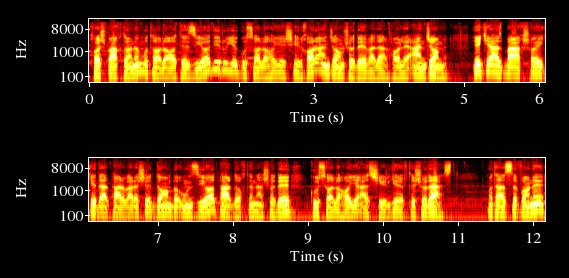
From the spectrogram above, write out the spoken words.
خوشبختانه مطالعات زیادی روی گوساله های شیرخوار انجام شده و در حال انجامه. یکی از بخش هایی که در پرورش دام به اون زیاد پرداخته نشده، گوساله های از شیر گرفته شده است. متاسفانه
